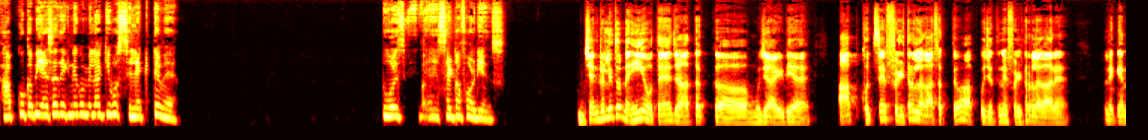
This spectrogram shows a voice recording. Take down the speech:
आपको कभी ऐसा देखने को मिला कि वो सिलेक्टिव है? सेट ऑफ़ ऑडियंस जनरली तो नहीं होते हैं जहाँ तक uh, मुझे आइडिया है। आप खुद से फ़िल्टर लगा सकते हो आपको जितने फ़िल्टर लगा रहे हैं। लेकिन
